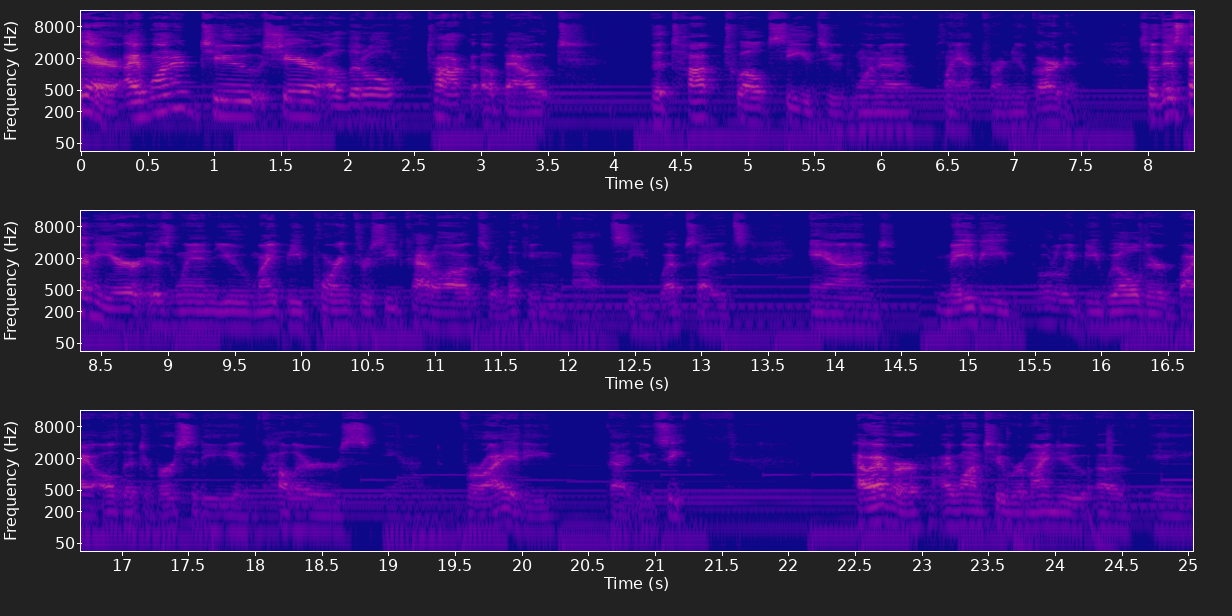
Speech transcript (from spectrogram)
there. I wanted to share a little talk about the top 12 seeds you'd want to plant for a new garden. So this time of year is when you might be poring through seed catalogs or looking at seed websites and maybe totally bewildered by all the diversity and colors and variety that you see. However, I want to remind you of a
